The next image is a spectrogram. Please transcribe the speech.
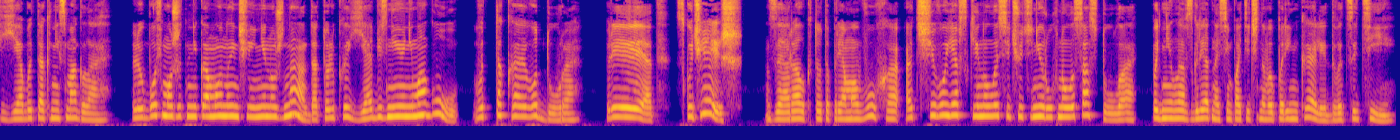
я бы так не смогла. Любовь, может, никому нынче и не нужна, да только я без нее не могу. Вот такая вот дура. «Привет! Скучаешь?» Заорал кто-то прямо в ухо, отчего я вскинулась и чуть не рухнула со стула. Подняла взгляд на симпатичного паренька лет двадцати,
